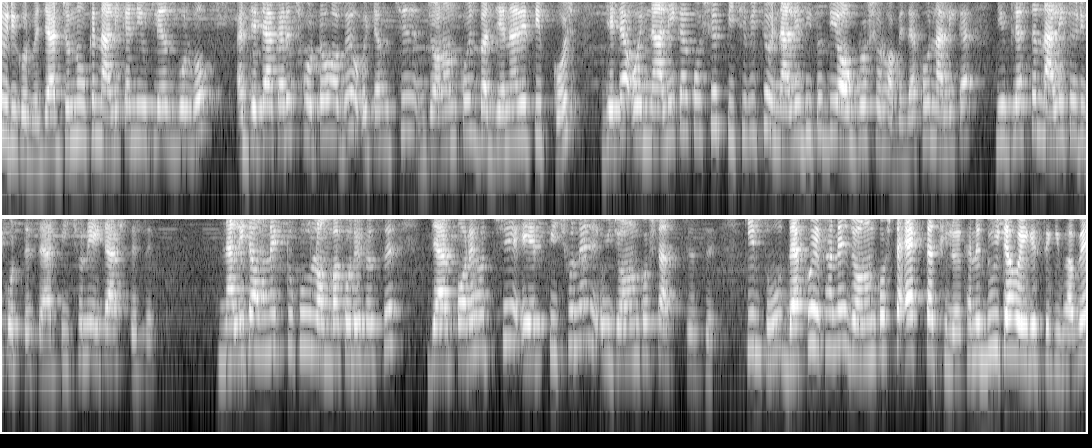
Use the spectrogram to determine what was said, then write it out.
তৈরি করবে, যার জন্য ওকে নালিকা নিউক্লিয়াস বলব। আর যেটা আকারে ছোট হবে, ওইটা হচ্ছে জনন কোষ বা জেনারেটিভ কোষ, যেটা ওই নালিকা কোষের পিছে পিছে ওই নালীর ভিতর দিয়ে অগ্রসর হবে। দেখো নালিকা নিউক্লিয়াসটা নালী তৈরি করতেছে, আর পিছনে এটা আসতেছে। নালীটা অনেকটুকু লম্বা করে ফেলছে, যার পরে হচ্ছে এর পিছনে ওই জনন কোষটা আসতেছে। কিন্তু দেখো এখানে জনন কোষটা একটা ছিল, এখানে দুইটা হয়ে গেছে কীভাবে?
